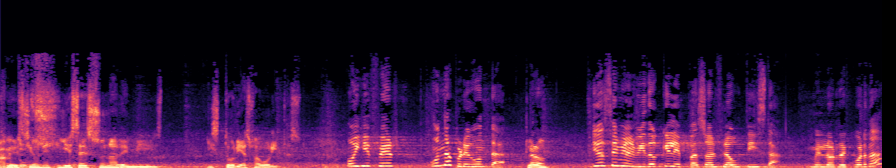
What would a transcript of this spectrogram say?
espantos. versiones y esa es una de mis historias favoritas. Oye, Fer, una pregunta. Claro. Ya se me olvidó qué le pasó al flautista. ¿Me lo recuerdas?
